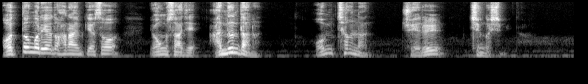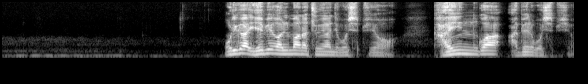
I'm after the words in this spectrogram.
어떤 걸 해도 하나님께서 용서하지 않는다는 엄청난 죄를 진 것입니다. 우리가 예배가 얼마나 중요한지 보십시오. 가인과 아벨을 보십시오.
